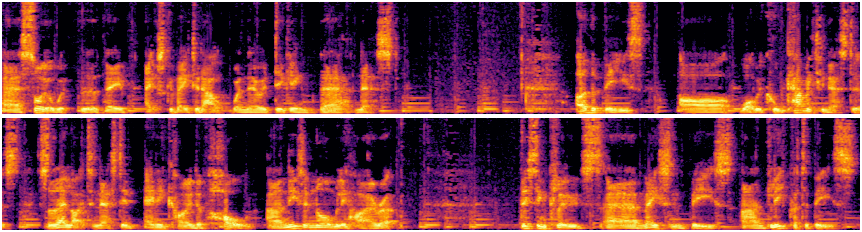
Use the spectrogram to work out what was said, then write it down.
uh, soil that they've excavated out when they were digging their nest. Other bees are what we call cavity nesters. So they like to nest in any kind of hole, and these are normally higher up. This includes uh, mason bees and leafcutter bees.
